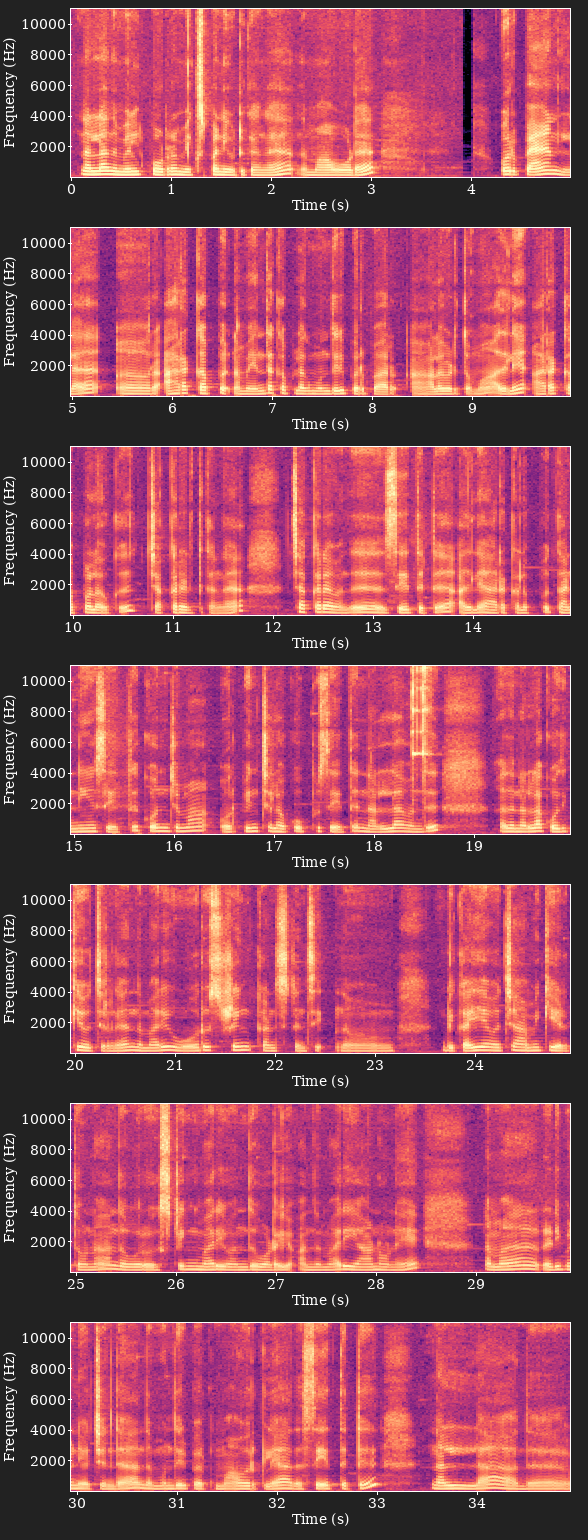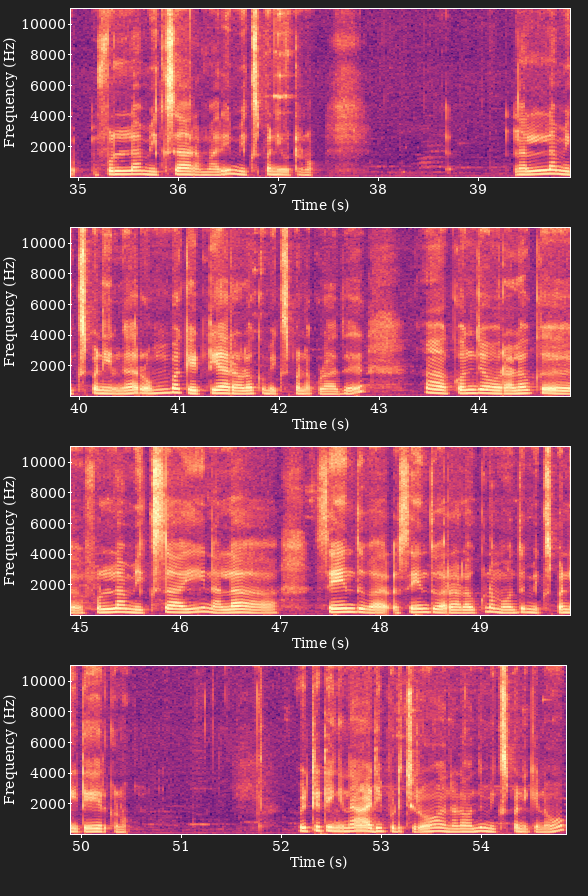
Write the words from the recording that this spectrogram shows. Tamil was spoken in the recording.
நல்லா அந்த மில்க் பவுடரை மிக்ஸ் பண்ணி விட்டுக்கோங்க. அந்த மாவோட. ஒரு பேனில் ஒரு அரை கப்பு நம்ம எந்த கப்பில் முந்திரி பருப்பு அர அளவு எடுத்தோமோ அதிலே அரை கப் அளவுக்கு சர்க்கரை எடுத்துக்கோங்க. சர்க்கரை வந்து சேர்த்துட்டு அதிலே அரை கலப்பு தண்ணியும் சேர்த்து கொஞ்சமாக ஒரு பிஞ்ச் அளவுக்கு உப்பு சேர்த்து நல்லா வந்து அதை நல்லா கொதிக்க வச்சுருங்க. இந்த மாதிரி ஒரு ஸ்ட்ரிங் கன்சிஸ்டன்சி இப்படி கையை வச்சு அமுக்கி எடுத்தோன்னா அந்த ஒரு ஸ்ட்ரிங் மாதிரி வந்து உடையும். அந்த மாதிரி ஆனோடனே நம்ம ரெடி பண்ணி வச்சுருந்த அந்த முந்திரி பருப்பு மாவு இருக்கு இல்லையா அதை சேர்த்துட்டு நல்லா அதை ஃபுல்லாக மிக்ஸ் ஆகிற மாதிரி மிக்ஸ் பண்ணி விட்டுணும் நல்லா மிக்ஸ் பண்ணிடுங்க ரொம்ப கெட்டியாகிற அளவுக்கு மிக்ஸ் பண்ணக்கூடாது. கொஞ்சம் ஓரளவுக்கு ஃபுல்லாக மிக்ஸ் ஆகி நல்லா சேர்ந்து வ சேர்ந்து வர அளவுக்கு நம்ம வந்து மிக்ஸ் பண்ணிகிட்டே இருக்கணும். விட்டுட்டிங்கன்னா அடி பிடிச்சிரும். அதனால் வந்து மிக்ஸ் பண்ணிக்கணும்.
